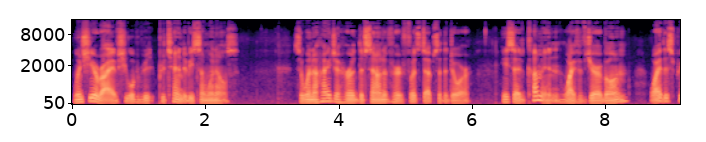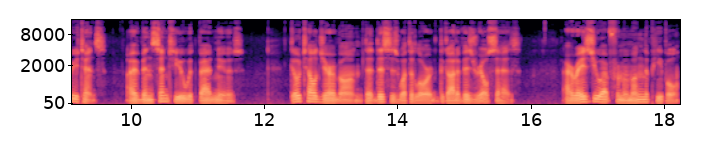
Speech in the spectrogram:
When she arrives, she will pre- pretend to be someone else. So when Ahijah heard the sound of her footsteps at the door, he said, Come in, wife of Jeroboam. Why this pretense? I have been sent to you with bad news. Go tell Jeroboam that this is what the Lord, the God of Israel, says I raised you up from among the people,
